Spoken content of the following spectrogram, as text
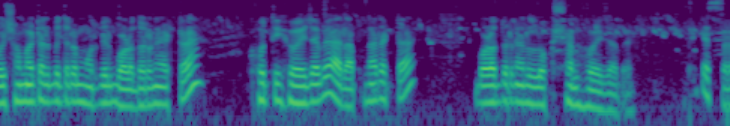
ওই সময়টার ভিতরে মুরগির বড় ধরনের একটা ক্ষতি হয়ে যাবে আর আপনার একটা বড় ধরনের লোকসান হয়ে যাবে। ঠিক আছে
